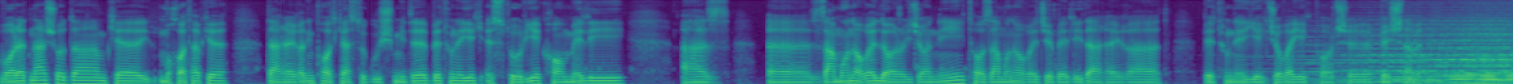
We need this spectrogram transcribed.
وارد نشدم که مخاطب که در حقیقت این پادکست رو گوش میده بتونه یک استوری کاملی از زمان آقای لاریجانی تا زمان آقای جبلی در حقیقت بتونه یک جا و یک پارچه بشنوه.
